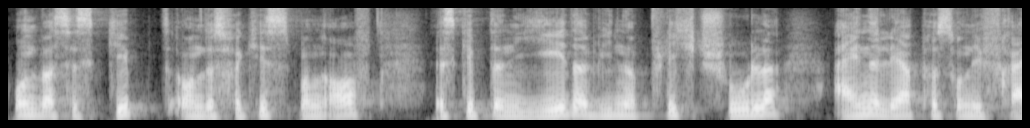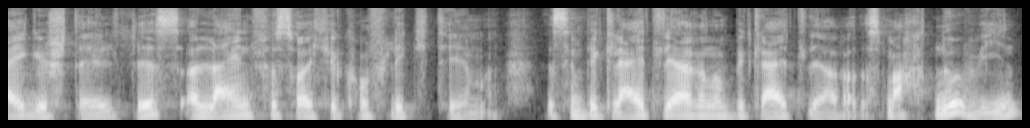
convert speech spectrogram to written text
Und was es gibt, und das vergisst man oft, es gibt an jeder Wiener Pflichtschule eine Lehrperson, die freigestellt ist, allein für solche Konfliktthemen. Das sind Begleitlehrerinnen und Begleitlehrer. Das macht nur Wien.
